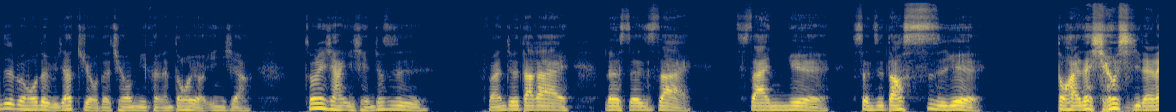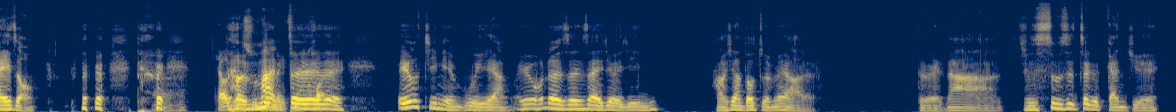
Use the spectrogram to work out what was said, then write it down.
日本火腿比较久的球迷可能都会有印象。中田翔以前就是，反正就大概热身赛三月甚至到四月都还在休息的那种，对，嗯、很慢。对对对，哎呦，今年不一样，哎呦，热身赛就已经好像都准备好了。对，那就是是不是这个感觉？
